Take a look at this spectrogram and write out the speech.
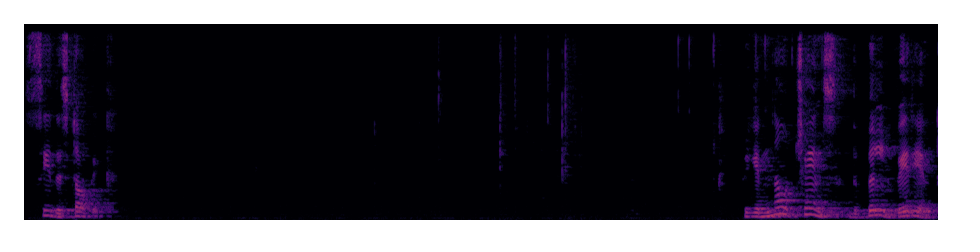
see this topic. We can now change the build variant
